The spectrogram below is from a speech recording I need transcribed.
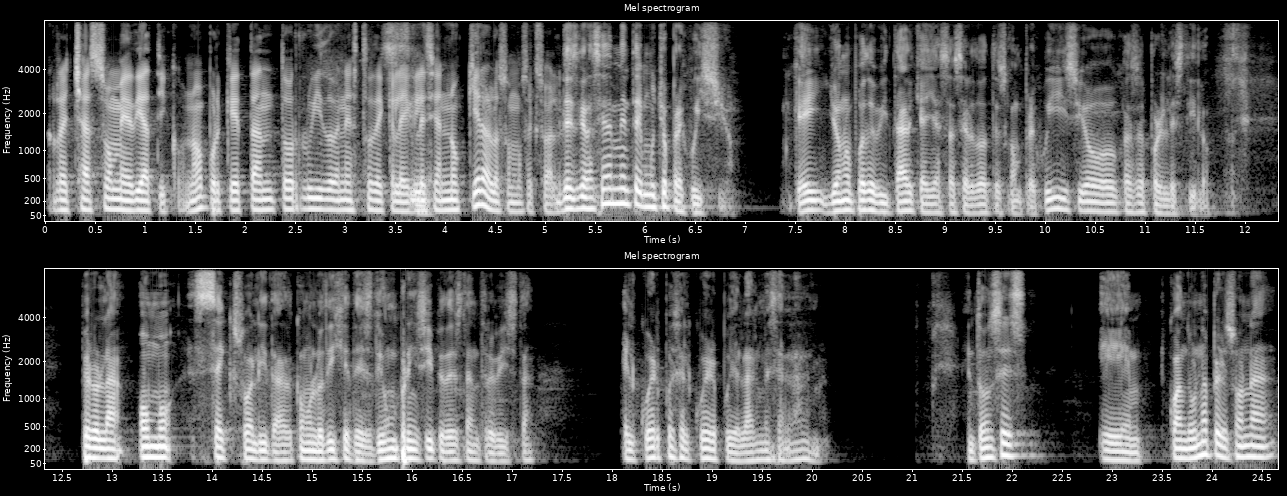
rechazo mediático, no? ¿Por qué tanto ruido en esto de que la Sí. iglesia no quiera a los homosexuales? Desgraciadamente hay mucho prejuicio. ¿ok? Yo no puedo evitar que haya sacerdotes con prejuicio, cosas por el estilo. Pero la homosexualidad, como lo dije desde un principio de esta entrevista, el cuerpo es el cuerpo y el alma es el alma. Entonces, eh, cuando una persona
